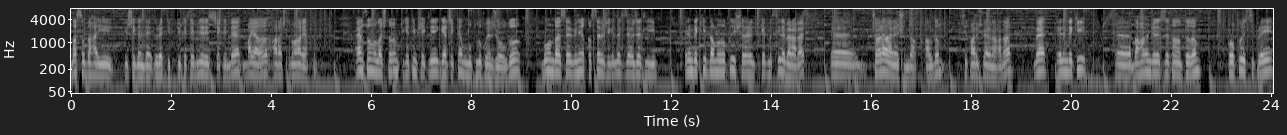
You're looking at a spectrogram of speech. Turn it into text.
nasıl daha iyi bir şekilde üretip tüketebiliriz şeklinde bayağı araştırmalar yaptım. En son ulaştığım tüketim şekli gerçekten mutluluk verici oldu. Bunun da sebebini kısa bir şekilde size özetleyeyim. Elimdeki damlalıklı şişelerin tüketmesiyle beraber e, çare arayışında kaldım sipariş verene kadar ve elimdeki e, daha önce de size tanıttığım propolis spreyi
